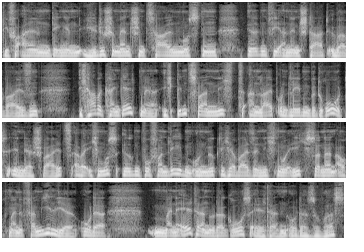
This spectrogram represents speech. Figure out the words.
die vor allen Dingen jüdische Menschen zahlen mussten, irgendwie an den Staat überweisen. Ich habe kein Geld mehr. Ich bin zwar nicht an Leib und Leben bedroht in der Schweiz, aber ich muss irgendwo von leben und möglicherweise nicht nur ich, sondern auch meine Familie oder meine Eltern oder Großeltern oder sowas.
